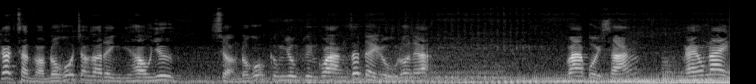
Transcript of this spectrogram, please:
Các sản phẩm đồ gỗ trong gia đình thì hầu như xưởng đồ gỗ Công Nhung Tuyên Quang rất đầy đủ luôn đấy ạ. Và buổi sáng ngày hôm nay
